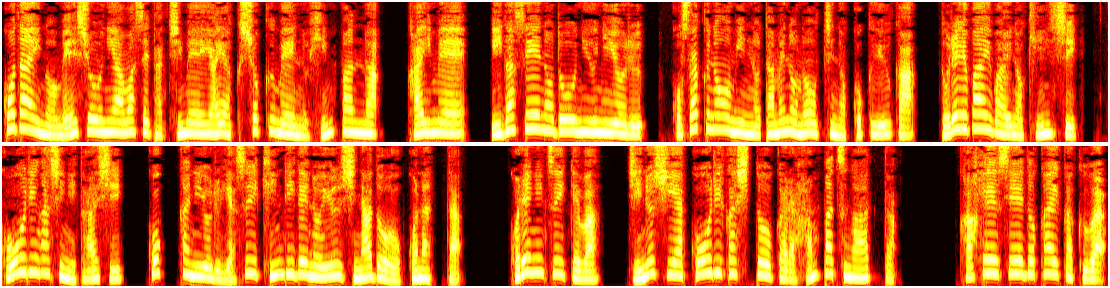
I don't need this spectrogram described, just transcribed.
古代の名称に合わせた地名や役職名の頻繁な改名、伊賀制の導入による小作農民のための農地の国有化、奴隷売買の禁止、氷菓子に対し国家による安い金利での融資などを行った。これについては、地主や氷菓子等から反発があった。貨幣制度改革は、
